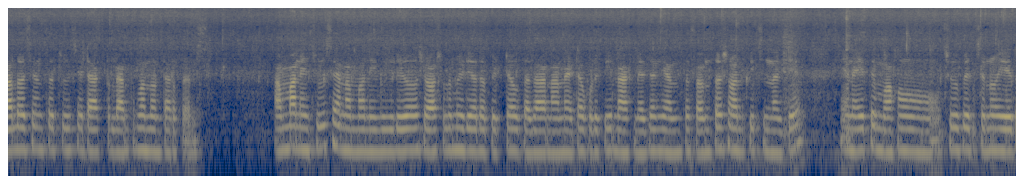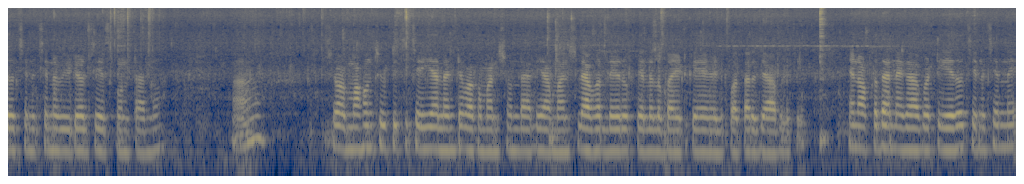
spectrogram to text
ఆలోచనతో చూసే డాక్టర్లు ఎంతమంది ఉంటారు ఫ్రెండ్స్. అమ్మ నేను చూశానమ్మా నీ వీడియో. సోషల్ మీడియాలో పెట్టావు కదా అని అనేటప్పటికి నాకు నిజంగా ఎంత సంతోషం అనిపించిందంటే నేనైతే మొహం చూపించను ఏదో చిన్న చిన్న వీడియోలు చేసుకుంటాను. మొహం చూపించి చేయాలంటే ఒక మనిషి ఉండాలి. ఆ మనుషులు ఎవరు లేరు పిల్లలు బయటకే వెళ్ళిపోతారు జాబులకి. నేను ఒక్కదాన్నే కాబట్టి ఏదో చిన్న చిన్న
